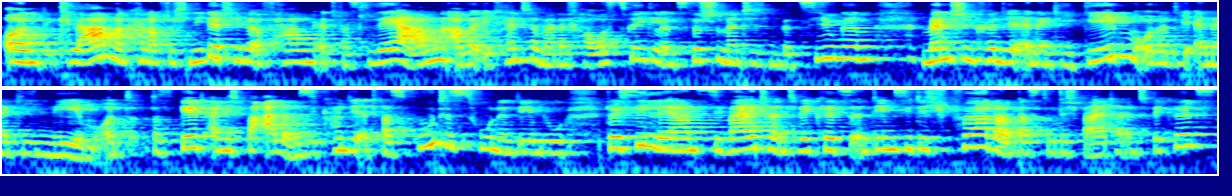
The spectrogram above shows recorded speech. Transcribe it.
Und klar, man kann auch durch negative Erfahrungen etwas lernen, aber ihr kennt ja meine Faustregel in zwischenmenschlichen Beziehungen. Menschen können dir Energie geben oder die Energie nehmen. Und das gilt eigentlich bei allem. Sie können dir etwas Gutes tun, indem du durch sie lernst, sie weiterentwickelst, indem sie dich fördern, dass du dich weiterentwickelst.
